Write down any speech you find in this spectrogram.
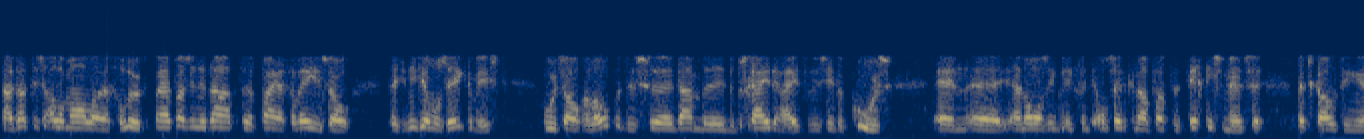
Nou, dat is allemaal eh, gelukt. Maar het was inderdaad eh, een paar jaar geleden zo dat je niet helemaal zeker wist hoe het zou gaan lopen. Dus uh, daarom de, bescheidenheid. We zitten op koers. En, uh, en nogmaals, ik, ik vind het ontzettend knap wat de technische mensen met scouting uh,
